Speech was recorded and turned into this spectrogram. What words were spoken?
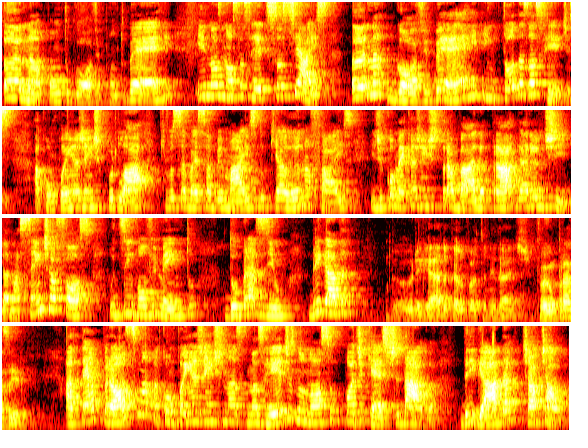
ana.gov.br e nas nossas redes sociais anagovbr em todas as redes. Acompanhe a gente por lá que você vai saber mais do que a Ana faz e de como é que a gente trabalha para garantir da nascente à foz o desenvolvimento do Brasil. Obrigada. Obrigado pela oportunidade. Foi um prazer. Até a próxima. Acompanhe a gente nas, nas redes no nosso podcast da água. Obrigada. Tchau, tchau.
